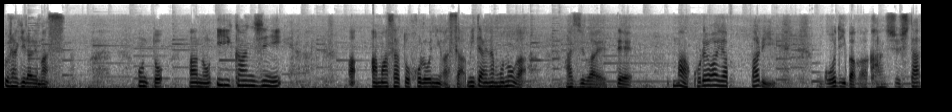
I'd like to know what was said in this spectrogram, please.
裏切られます。本当あのいい感じにあ甘さとほろ苦さみたいなものが味わえてまあこれはやっぱりゴディバが監修したっ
